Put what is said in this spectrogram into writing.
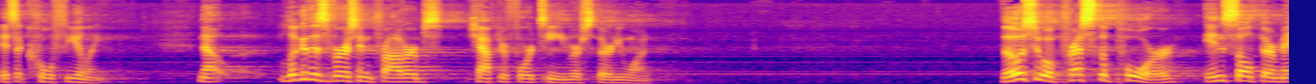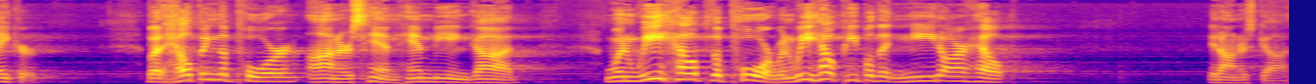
It's a cool feeling. Now, look at this verse in Proverbs chapter 14, verse 31. Those who oppress the poor insult their maker, but helping the poor honors him, him being God. When we help the poor, when we help people that need our help, it honors God.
